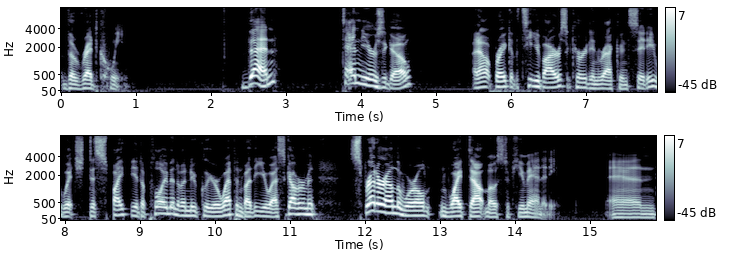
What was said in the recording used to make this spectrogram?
the Red Queen. Then, 10 years ago, an outbreak of the T virus occurred in Raccoon City, which, despite the deployment of a nuclear weapon by the US government, spread around the world and wiped out most of humanity. And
